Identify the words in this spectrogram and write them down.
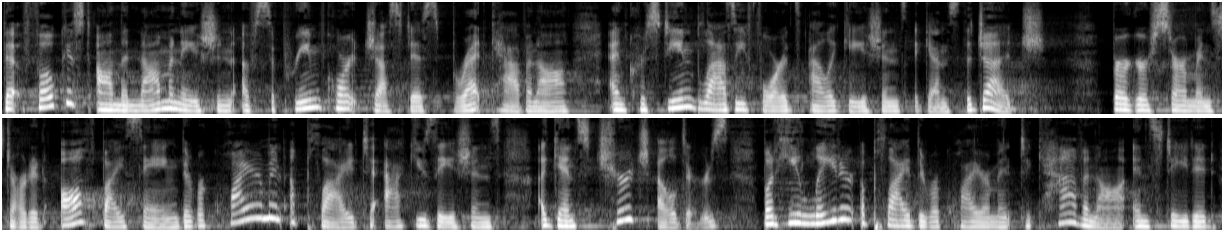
that focused on the nomination of Supreme Court Justice Brett Kavanaugh and Christine Blasey Ford's allegations against the judge. Berger's sermon started off by saying the requirement applied to accusations against church elders, but he later applied the requirement to Kavanaugh and stated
